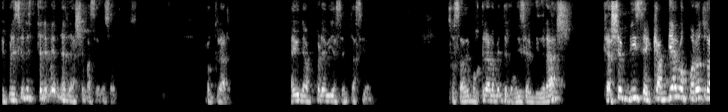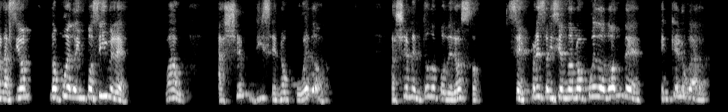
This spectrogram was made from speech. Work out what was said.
expresiones tremendas de Hashem hacia nosotros. Pero claro, hay una previa aceptación. Eso sabemos claramente, como dice el Midrash, que Hashem dice, cambiarlos por otra nación, no puedo, imposible. ¡Wow! Hashem dice, no puedo. Hashem el Todopoderoso se expresa diciendo, no puedo, ¿dónde? ¿En qué lugar?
